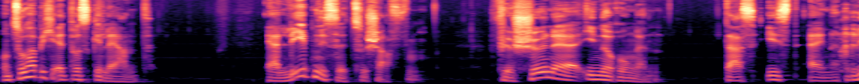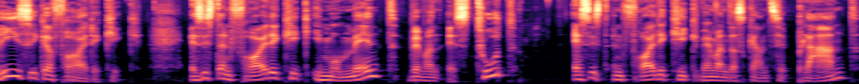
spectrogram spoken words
Und so habe ich etwas gelernt. Erlebnisse zu schaffen, für schöne Erinnerungen, das ist ein riesiger Freudekick. Es ist ein Freudekick im Moment, wenn man es tut es ist ein Freudekick, wenn man das Ganze plant.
